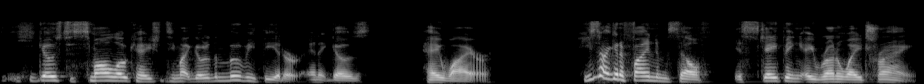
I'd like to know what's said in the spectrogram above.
He goes to small locations. He might go to the movie theater and it goes haywire. He's not going to find himself escaping a runaway train.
